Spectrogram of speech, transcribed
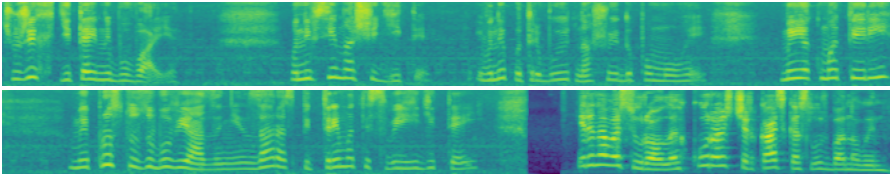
чужих дітей не буває. Вони всі наші діти, і вони потребують нашої допомоги. Ми, як матері, ми просто зобов'язані зараз підтримати своїх дітей. Ірина Васюра, Олег Кураш, Черкаська служба новин.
